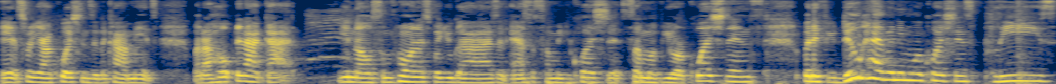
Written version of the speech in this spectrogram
answering y'all questions in the comments. But I hope that I got you know, some pointers for you guys and answer some of your questions, some of your questions. But if you do have any more questions, please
